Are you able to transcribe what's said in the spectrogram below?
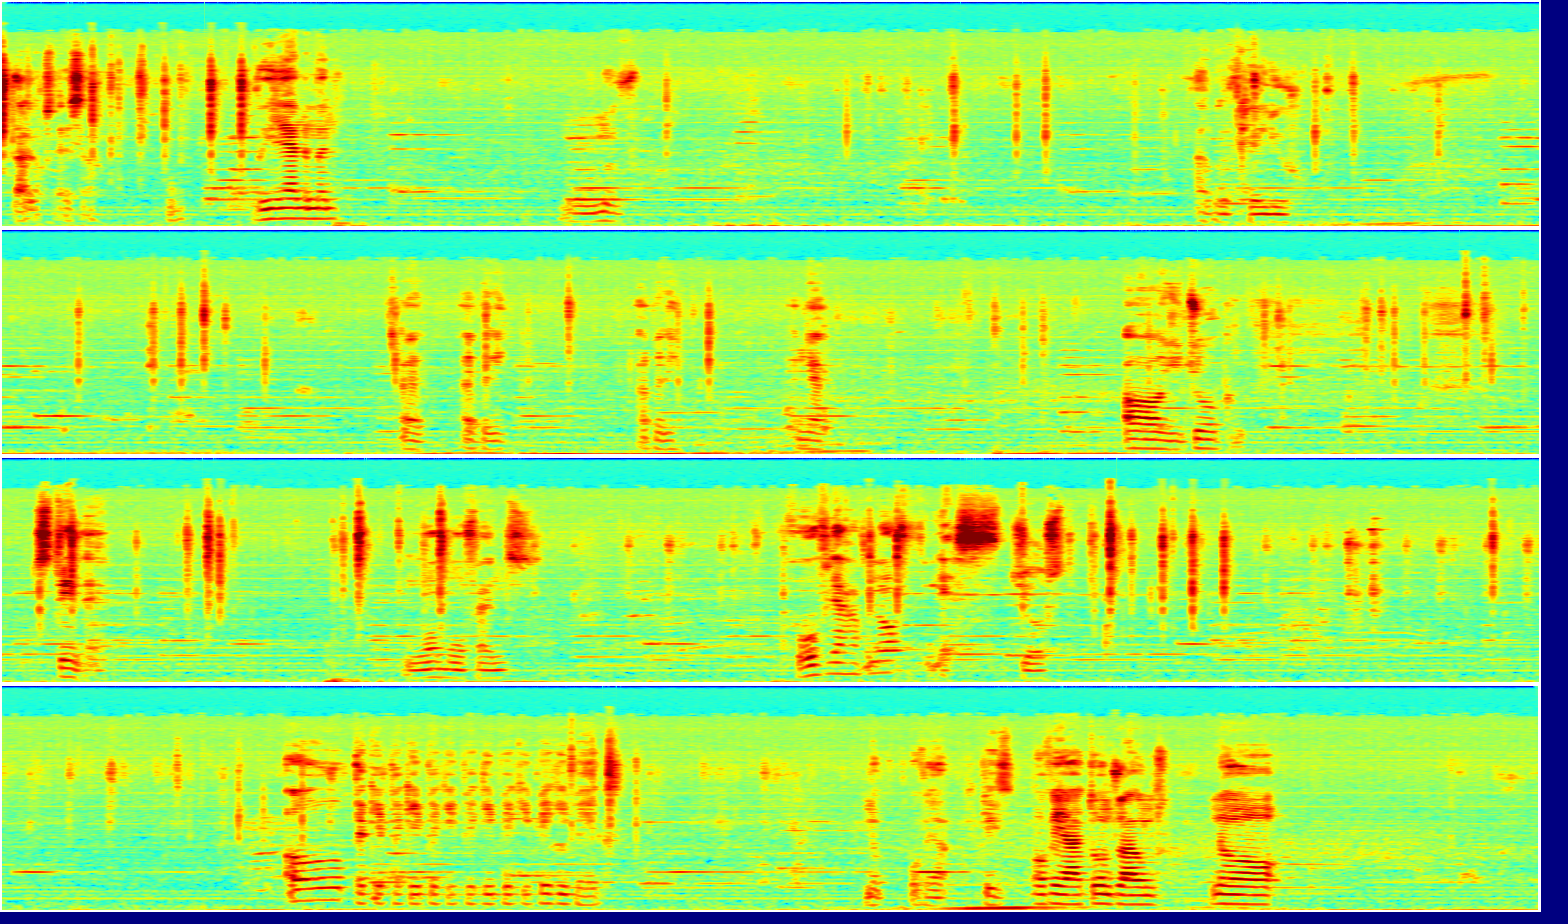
That looks nicer. Really, Enderman? Move. I will kill you. Joking. Stay there. One more fence. Hopefully I have enough. Yes, just. Oh, piggy, piggy, piggy, piggy, piggy, piggy pigs. No, over here, please. Over here, don't drown. No.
